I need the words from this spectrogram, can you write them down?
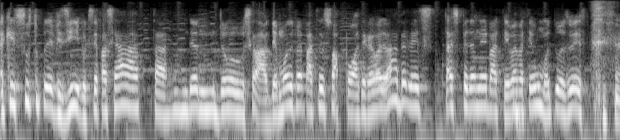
Aquele susto previsível que você fala assim, ah, tá, deu, deu, sei lá, o demônio vai bater na sua porta. Agora, ah, beleza, tá esperando ele bater, vai bater uma, duas vezes.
